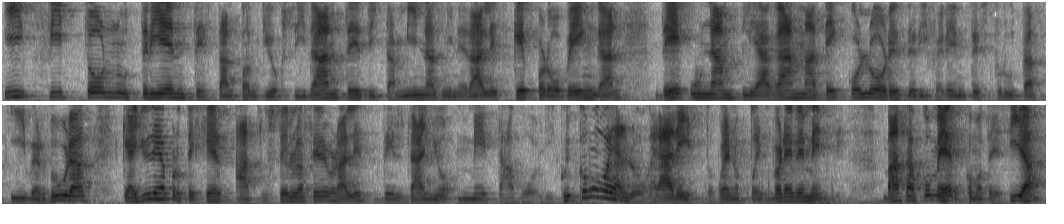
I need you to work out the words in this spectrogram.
y fitonutrientes, tanto antioxidantes, vitaminas, minerales que provengan de una amplia gama de colores de diferentes frutas y verduras que ayude a proteger a tus células cerebrales del daño metabólico. ¿Y cómo voy a lograr esto? Bueno, pues brevemente. Vas a comer, como te decía,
